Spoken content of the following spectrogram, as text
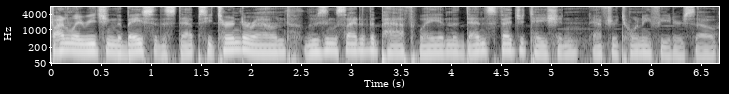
Finally, reaching the base of the steps, he turned around, losing sight of the pathway and the dense vegetation after 20 feet or so.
